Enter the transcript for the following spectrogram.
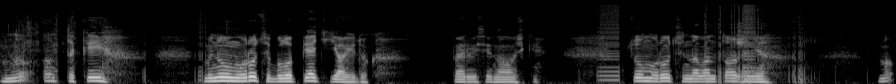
Ну, от такий. В минулому році було 5 ягідок. Перві сигналочки. В цьому році навантаження ну,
